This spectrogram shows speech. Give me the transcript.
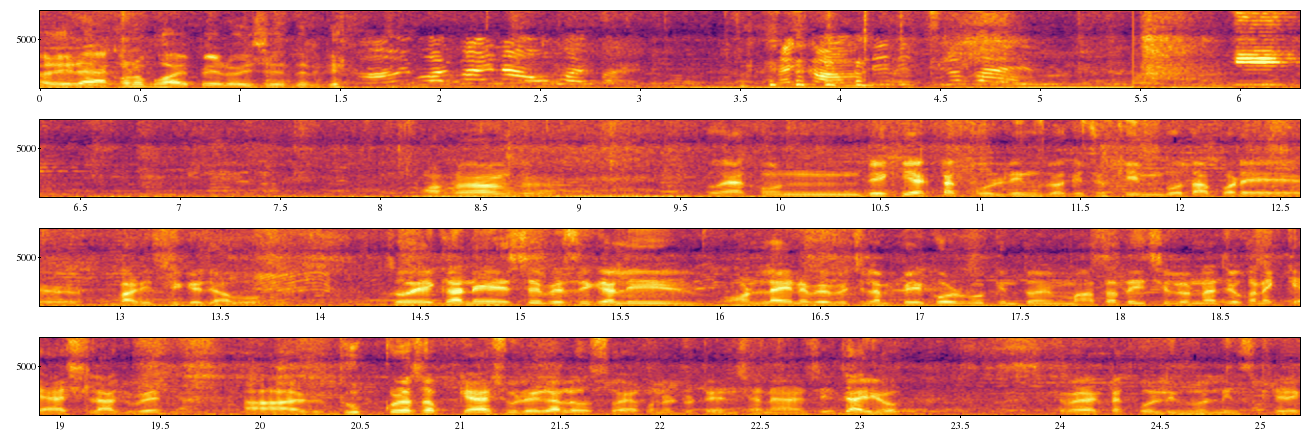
আর এরা এখনও ভয় পেয়ে রয়েছে এদেরকে। আমি ভয় পাই না ও ভয় পায়। তো এখন দেখি একটা কোল্ড ড্রিঙ্কস বা কিছু কিনবো, তারপরে বাড়ির দিকে যাব। তো এখানে এসে বেসিক্যালি অনলাইনে ভেবেছিলাম পে করব, কিন্তু আমি মাথাতেই ছিল না যে ওখানে ক্যাশ লাগবে। আর ধূপ করে সব ক্যাশ উড়ে গেল সো এখন একটু টেনশানে আছি। যাই হোক, এবার একটা কোল্ড ড্রিঙ্কস কোল্ড ড্রিঙ্কস খেয়ে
